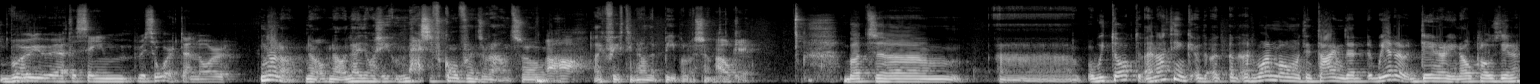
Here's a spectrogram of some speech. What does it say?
were you at the same resort then, or? no no no no there was a massive conference around so Aha. like 1500 people or something okay. but um, uh, we talked, and I think at, at, at one moment in time that we had a dinner, you know, closed dinner.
